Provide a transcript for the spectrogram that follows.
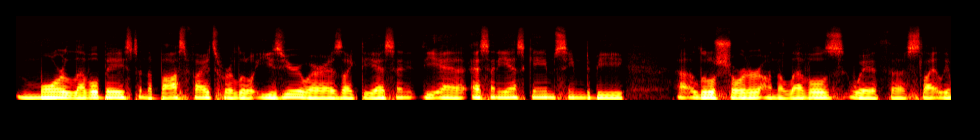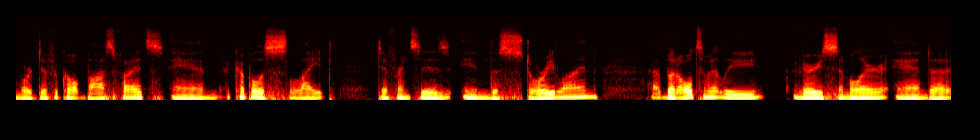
more level based, and the boss fights were a little easier, whereas like the SN the uh, SNES games seemed to be uh, a little shorter on the levels with uh, slightly more difficult boss fights and a couple of slight differences in the storyline, uh, but ultimately very similar and uh,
